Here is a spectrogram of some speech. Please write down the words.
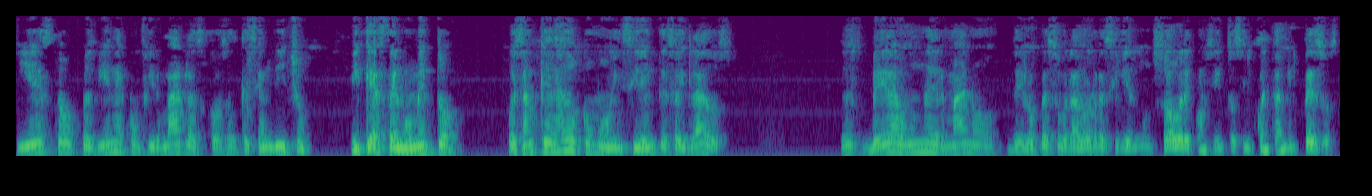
y esto pues viene a confirmar las cosas que se han dicho y que hasta el momento pues han quedado como incidentes aislados. Entonces, ver a un hermano de López Obrador recibiendo un sobre con 150 mil pesos,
